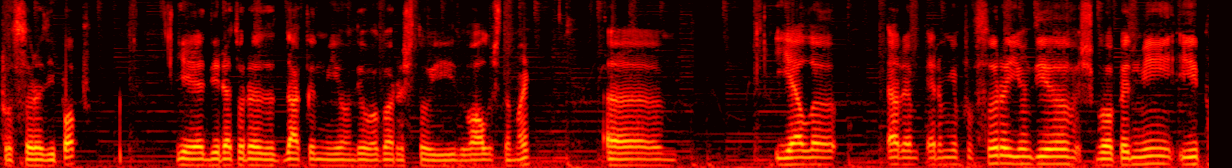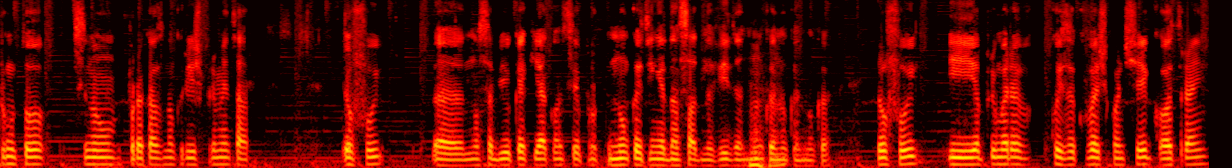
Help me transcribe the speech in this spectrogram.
professora de hip hop e é a diretora da academia onde eu agora estou e dou aulas também. Uh, e ela era, era minha professora e um dia chegou ao pé de mim e perguntou se não, por acaso não queria experimentar. Eu fui, uh, não sabia o que é que ia acontecer porque nunca tinha dançado na vida, nunca, uhum. nunca, nunca. Eu fui e a primeira coisa que vejo quando chego ao treino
